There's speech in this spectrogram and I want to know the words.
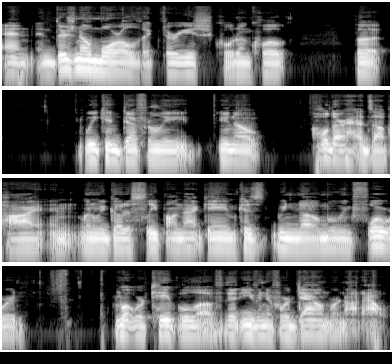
And and there's no moral victories, quote unquote. But we can definitely, you know, hold our heads up high and when we go to sleep on that game because we know moving forward what we're capable of that even if we're down we're not out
